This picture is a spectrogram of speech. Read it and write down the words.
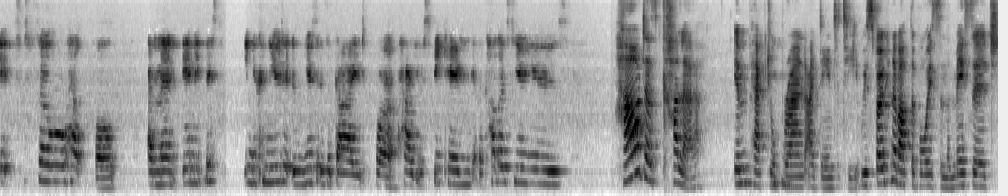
it's so helpful. And then in this you can use it use it as a guide for how you're speaking, the colours you use. How does color impact your Mm-hmm. brand identity? We've spoken about the voice and the message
